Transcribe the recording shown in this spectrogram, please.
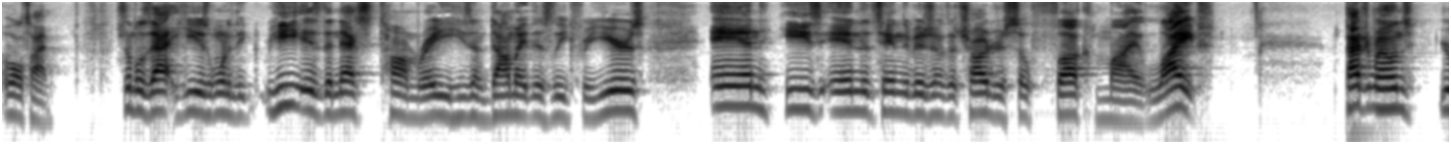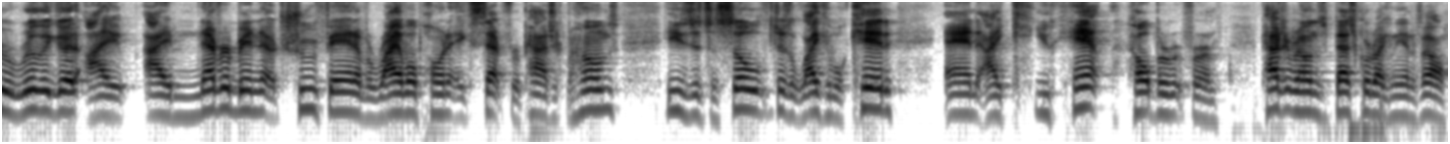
of all time. Simple as that. He is one of the he is the next Tom Brady. He's gonna dominate this league for years, and he's in the same division as the Chargers. So fuck my life. Patrick Mahomes, you're really good. I I've never been a true fan of a rival opponent except for Patrick Mahomes. He's just a so just a likable kid, and I you can't help but root for him. Patrick Mahomes, best quarterback in the NFL.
